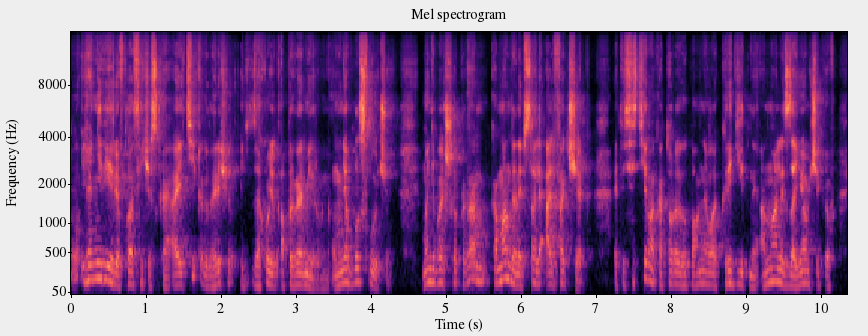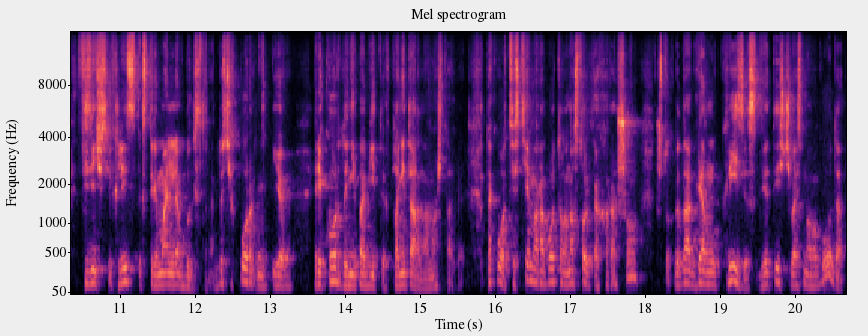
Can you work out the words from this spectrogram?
Ну, я не верю в классическое IT, когда речь заходит о программировании. У меня был случай. Мы небольшой программ командой написали Альфа-чек. Это система, которая выполняла кредитный анализ заемщиков физических лиц экстремально быстро. До сих пор ее рекорды не побиты в планетарном масштабе. Так вот, система работала настолько хорошо, что когда грянул кризис 2008 года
